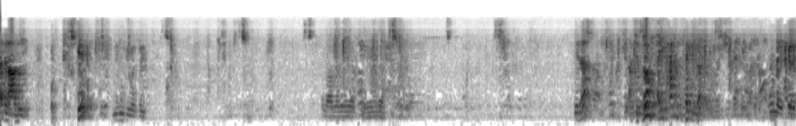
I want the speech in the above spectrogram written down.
ادي العملية. Okay؟ العملية إيه ده أي حاجة تتاكل بقى. كله يتكلم.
